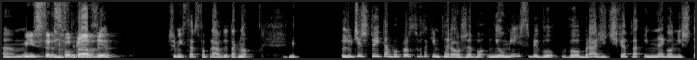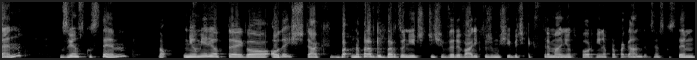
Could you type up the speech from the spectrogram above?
um, Ministerstwo Prawdy. Czy Ministerstwo Prawdy, tak no. Ludzie żyli tam po prostu w takim terrorze, bo nie umieli sobie wyobrazić świata innego niż ten. W związku z tym no, nie umieli od tego odejść, tak? Ba naprawdę bardzo nieliczni się wyrywali, którzy musieli być ekstremalnie odporni na propagandę. W związku z tym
